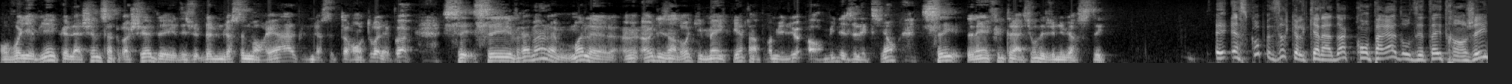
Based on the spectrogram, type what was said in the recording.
on voyait bien que la Chine s'approchait des, des, l'Université de Montréal, puis l'Université de Toronto à l'époque. C'est vraiment, moi, un, des endroits qui m'inquiète en premier lieu, hormis les élections, c'est l'infiltration des universités. Est-ce qu'on peut dire que le Canada, comparé à d'autres États étrangers,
